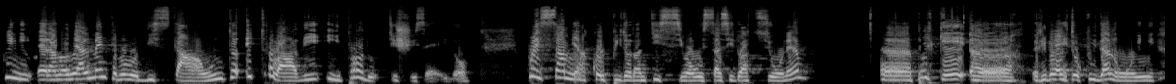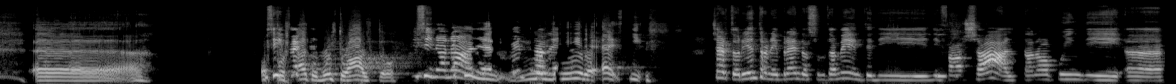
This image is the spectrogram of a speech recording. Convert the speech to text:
quindi erano realmente proprio discount e trovavi i prodotti Shiseido. Questa mi ha colpito tantissimo questa situazione eh, perché, eh, ripeto, qui da noi eh, ho sì, portato beh, molto alto. Sì, sì, no, no, eh, venire, eh, sì. Certo, rientra nei brand assolutamente di, di fascia alta, no? quindi eh,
